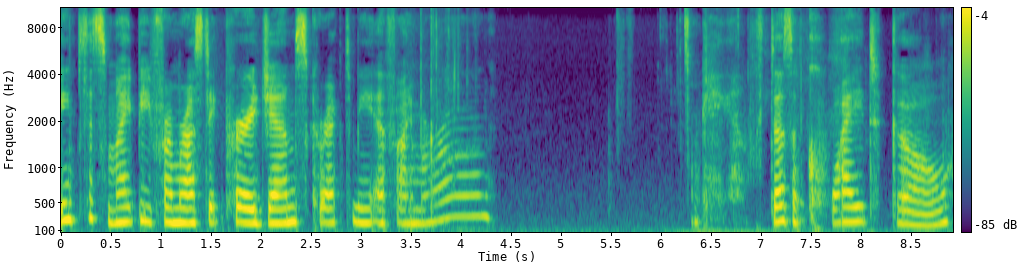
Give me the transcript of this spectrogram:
Think this might be from Rustic Prairie Gems. Correct me if I'm wrong. Okay, doesn't quite go.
